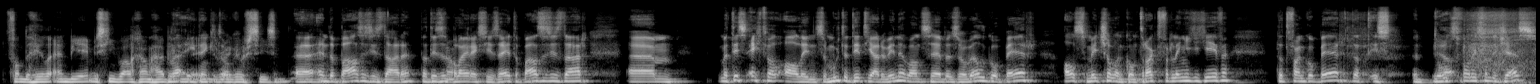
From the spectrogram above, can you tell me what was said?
van de hele NBA misschien wel gaan hebben Ja, in, ik de- denk regular season. En de basis is daar, hè. dat is het Ja. belangrijkste. Je zei het, de basis is daar. Ehm, Maar het is echt wel all-in. Ze moeten dit jaar winnen, want ze hebben zowel Gobert als Mitchell een contractverlenging gegeven. Dat van Gobert, dat is het doodsvonnis van de Jazz.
